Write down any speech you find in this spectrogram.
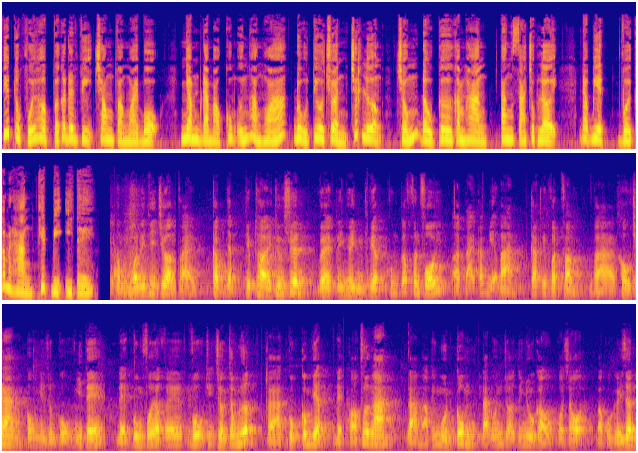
tiếp tục phối hợp với các đơn vị trong và ngoài bộ nhằm đảm bảo cung ứng hàng hóa đủ tiêu chuẩn chất lượng, chống đầu cơ găm hàng, tăng giá trục lợi, đặc biệt với các mặt hàng thiết bị y tế. Tổng quản lý thị trường phải cập nhật kịp thời thường xuyên về tình hình việc cung cấp phân phối ở tại các địa bàn, các cái vật phẩm và khẩu trang cũng như dụng cụ y tế để cùng phối hợp với vụ thị trường trong nước và cục công nghiệp để có phương án đảm bảo cái nguồn cung đáp ứng cho cái nhu cầu của xã hội và của người dân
